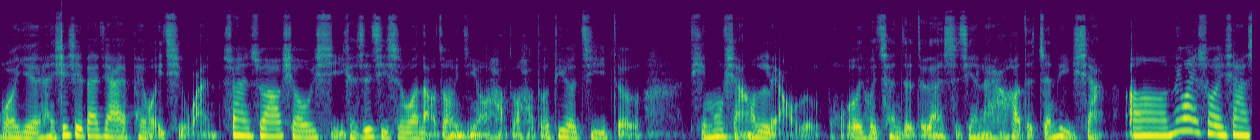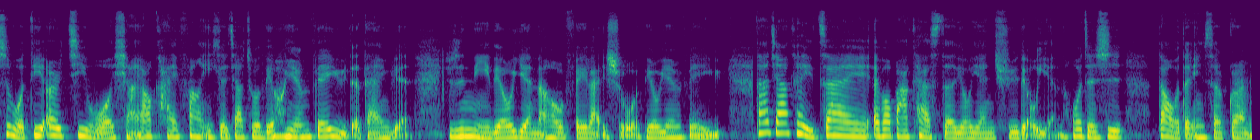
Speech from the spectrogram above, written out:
我也很谢谢大家陪我一起玩。虽然说要休息，可是其实我脑中已经有好多好多第二季的。题目想要聊了，我也会趁着这段时间来好好的整理一下。嗯，另外说一下，是我第二季我想要开放一个叫做“流言蜚语”的单元，就是你留言，然后飞来说流言蜚语。大家可以在 Apple Podcast 的留言区留言，或者是到我的 Instagram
